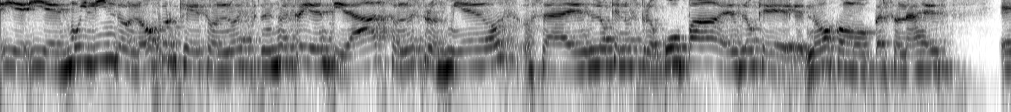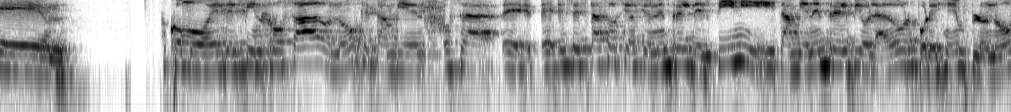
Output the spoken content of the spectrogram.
y, es muy lindo, ¿no? Porque son nuestra, es nuestra identidad, son nuestros miedos, o sea, es lo que nos preocupa, es lo que, ¿no? Como personajes eh, como el delfín rosado, ¿no? Que también, o sea, eh, eh, es esta asociación entre el delfín y, también entre el violador, por ejemplo, ¿no?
